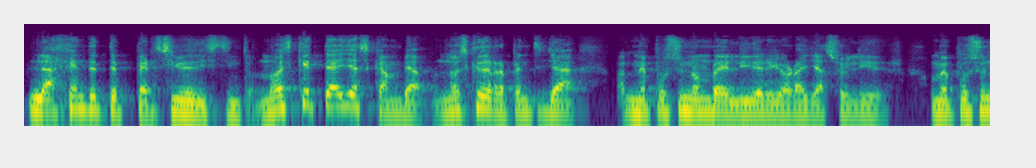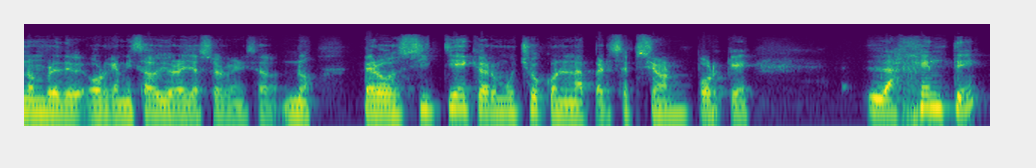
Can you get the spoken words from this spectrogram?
la gente te percibe distinto. No es que te hayas cambiado, no es que de repente ya me puse un nombre de líder y ahora ya soy líder, o me puse un nombre de organizado y ahora ya soy organizado. No, pero sí tiene que ver mucho con la percepción, porque la gente,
